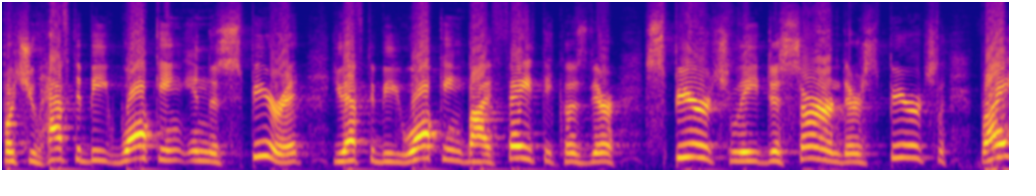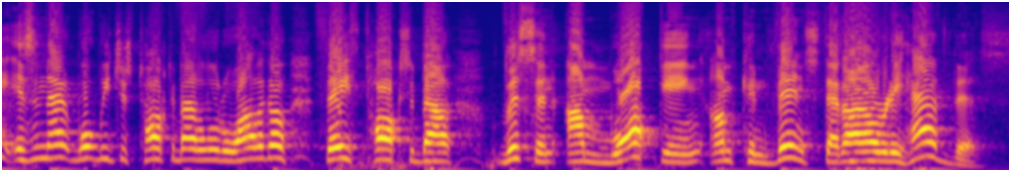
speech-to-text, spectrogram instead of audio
But you have to be walking in the Spirit. You have to be walking by faith because they're spiritually discerned. They're spiritually, right? Isn't that what we just talked about a little while ago? Faith talks about, listen, I'm walking, I'm convinced that I already have this.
